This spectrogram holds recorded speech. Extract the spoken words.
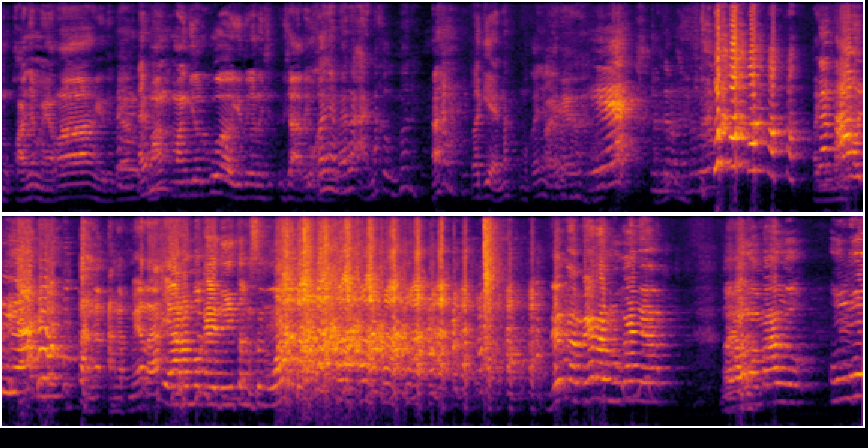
mukanya merah gitu kan Emang- Man- manggil gua gitu kan di saat itu Mukanya merah enak atau gimana? Hah? Lagi enak mukanya merah. Iya, bener-bener. Lagi Gak tahu dia. anget, anget merah Ya orang mau kayak dihitam semua. Dia nggak merah mukanya. Nah. Kalau malu, ungu.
